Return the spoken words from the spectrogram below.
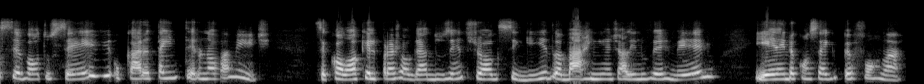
você volta o save, o cara tá inteiro novamente. Você coloca ele para jogar 200 jogos seguidos, a barrinha já ali no vermelho, e ele ainda consegue performar.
